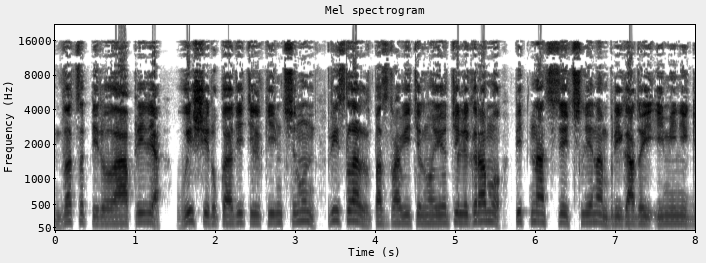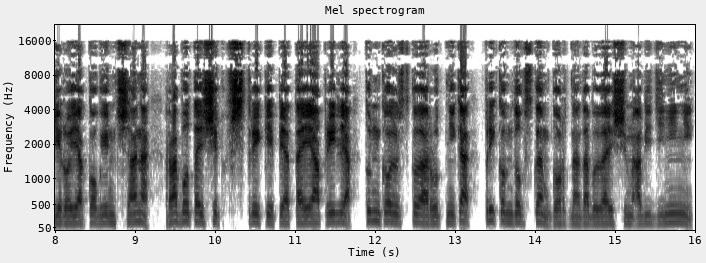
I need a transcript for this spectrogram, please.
21 апреля высший руководитель Ким Чен Ун прислал поздравительную телеграмму 15 членам бригады имени Героя Когенчана, работающих в штреке 5 апреля Кумкольского рудника при Комдокском горнодобывающем объединении.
